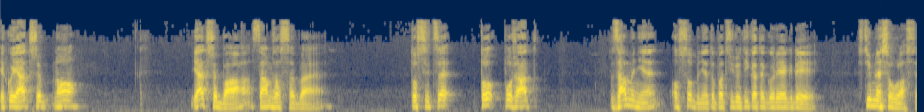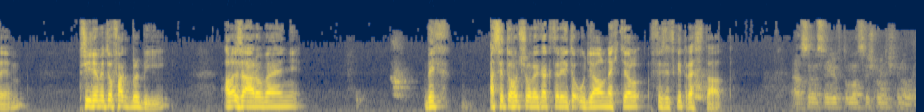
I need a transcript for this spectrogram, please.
jako já třeba, no, já třeba sám za sebe, to sice, to pořád za mě osobně to patří do té kategorie, kdy s tím nesouhlasím, přijde mi to fakt blbý, ale zároveň bych asi toho člověka, který to udělal, nechtěl fyzicky trestat. Já si myslím, že v tomhle jsi menšinový.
